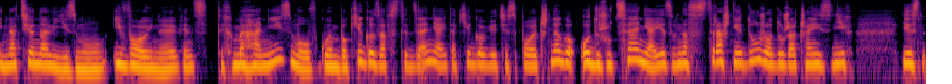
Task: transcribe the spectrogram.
i nacjonalizmu, i wojny, więc tych mechanizmów głębokiego zawstydzenia i takiego, wiecie, społecznego odrzucenia jest w nas strasznie dużo. Duża część z nich jest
